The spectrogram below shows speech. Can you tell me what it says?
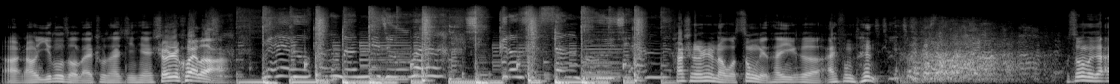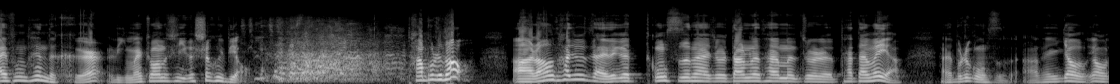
啊，然后一路走来，祝他今天生日快乐啊！他生日呢，我送给他一个 iPhone Ten。我送了个 iPhone Ten 的壳，里面装的是一个社会表，他不知道啊，然后他就在这个公司呢，就是当着他们就是他单位啊，啊不是公司啊，他要要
